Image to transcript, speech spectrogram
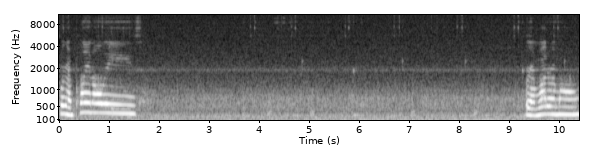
We're gonna plant all these. We're gonna water them all.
